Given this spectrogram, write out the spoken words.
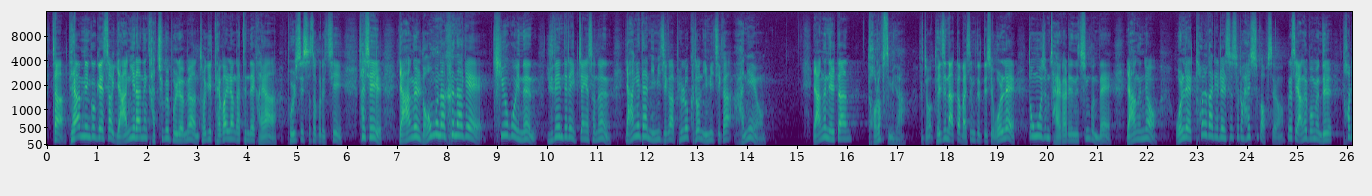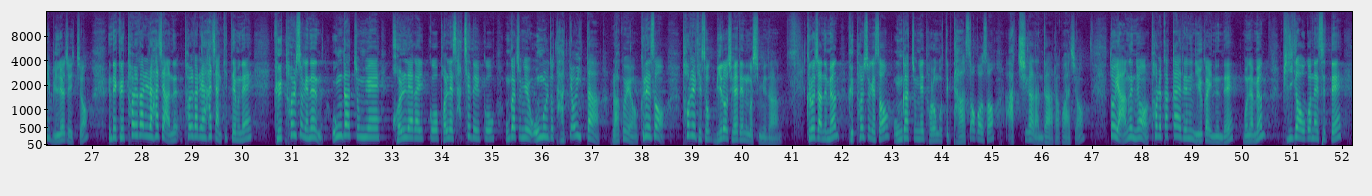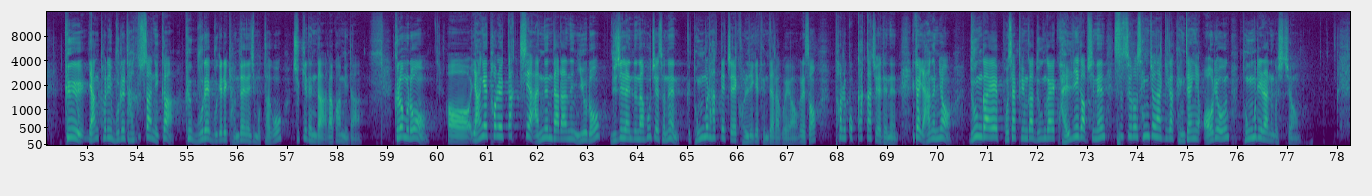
자, 대한민국에서 양이라는 가축을 보려면 저기 대관령 같은 데 가야 볼 수 있어서 그렇지 사실 양을 너무나 흔하게 키우고 있는 유대인들의 입장에서는 양에 대한 이미지가 별로 그런 이미지가 아니에요. 양은 일단 더럽습니다. 그죠? 돼지는 아까 말씀드렸듯이 원래 똥오줌 잘 가리는 친구인데 양은요 원래 털갈이를 스스로 할 수가 없어요. 그래서 양을 보면 늘 털이 밀려져 있죠. 근데 그 털갈이를 하지 않은 털갈이를 하지 않기 때문에 그 털 속에는 온갖 종류의 벌레가 있고 벌레 사체도 있고 온갖 종류의 오물도 다 껴 있다라고 해요. 그래서 털을 계속 밀어줘야 되는 것입니다. 그러지 않으면 그 털 속에서 온갖 종류의 더러운 것들이 다 썩어서 악취가 난다라고 하죠. 또 양은요 털을 깎아야 되는 이유가 있는데 뭐냐면 비가 오거나 했을 때 그 양털이 물을 다 흡수하니까 그 물의 무게를 견뎌내지 못하고 죽게 된다라고 합니다. 그러므로 어, 양의 털을 깎지 않는다라는 이유로 뉴질랜드나 호주에서는 그 동물 학대죄에 걸리게 된다라고 해요. 그래서 털을 꼭 깎아줘야 되는. 그러니까 양은요 누군가의 보살핌과 누군가의 관리가 없이는 스스로 생존하기가 굉장히 어려운 동물이라는 것이죠.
